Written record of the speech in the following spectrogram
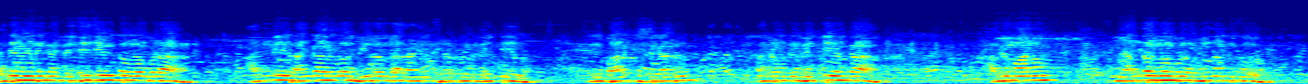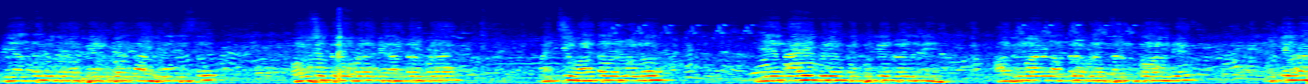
అదేవిధంగా నిజ జీవితంలో కూడా అన్ని రంగాల్లో హీరోగా రాణించినటువంటి వ్యక్తి శ్రీ బాలకృష్ణ గారు. అటువంటి వ్యక్తి యొక్క అభిమానం మీ అందరిలో కూడా ఉన్నందుకు మీ అందరినీ కూడా పేరు పేరున అభినందిస్తూ భవిష్యత్తులో కూడా మీరందరూ కూడా మంచి వాతావరణంలో ఏ నాయకుడి యొక్క పుట్టినరోజుని అభిమానులు అందరూ కూడా జరుపుకోవాలని ముఖ్యంగా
